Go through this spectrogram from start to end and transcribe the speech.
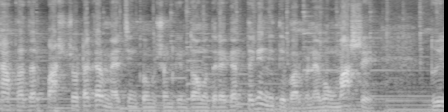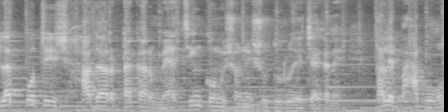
সাত হাজার পাঁচশো টাকার ম্যাচিং কমিশন কিন্তু আমাদের এখান থেকে নিতে পারবেন এবং মাসে দুই লাখ পঁচিশ হাজার টাকার ম্যাচিং কমিশনই শুধু রয়েছে এখানে। তাহলে ভাবুন,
